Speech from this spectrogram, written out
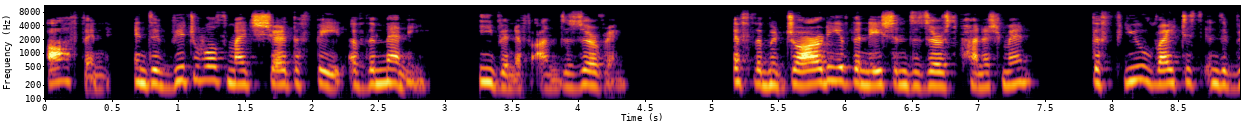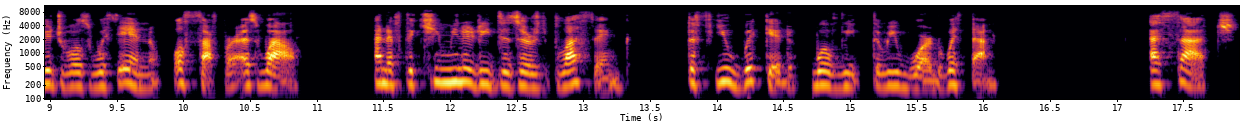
often, individuals might share the fate of the many, even if undeserving. If the majority of the nation deserves punishment, the few righteous individuals within will suffer as well. And if the community deserves blessing, the few wicked will reap the reward with them. As such,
